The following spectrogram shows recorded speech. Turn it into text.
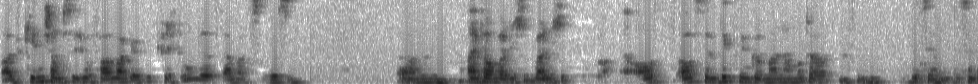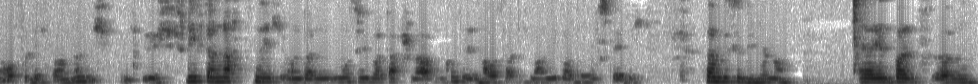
als Kind schon Psychopharmaka gekriegt, ohne das damals zu wissen. Ähm, einfach weil ich, weil ich aus, aus dem Blickwinkel meiner Mutter bisschen, ein bisschen auffällig war. Ne? Ich, ich, ich, schlief dann nachts nicht und dann musste ich über Tag schlafen, konnte den Haushalt nicht machen, lieber berufstätig. Das war ein bisschen Dilemma. Ja, jedenfalls ähm,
